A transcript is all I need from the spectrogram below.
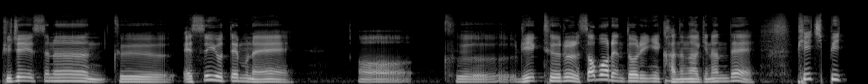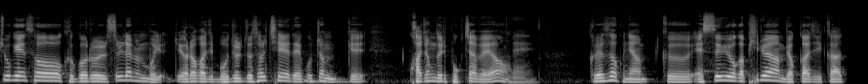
Vue.js는 그 SEO 때문에 어 그 React를 서버 렌더링이 가능하긴 한데 PHP 쪽에서 그거를 쓰려면 뭐 여러 가지 모듈도 설치해야 되고 좀 이렇게 과정들이 복잡해요. 네. 그래서 그냥 그 SEO가 필요한 몇 가지, 그러니까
